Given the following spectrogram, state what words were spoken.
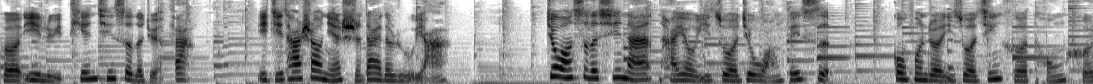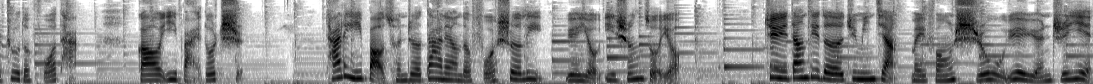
和一缕天青色的卷发，以及他少年时代的乳牙。鸠王寺的西南还有一座鸠王妃寺，供奉着一座金和铜合铸的佛塔，高一百多尺。塔里保存着大量的佛舍利，约有一升左右。据当地的居民讲，每逢十五月圆之夜，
